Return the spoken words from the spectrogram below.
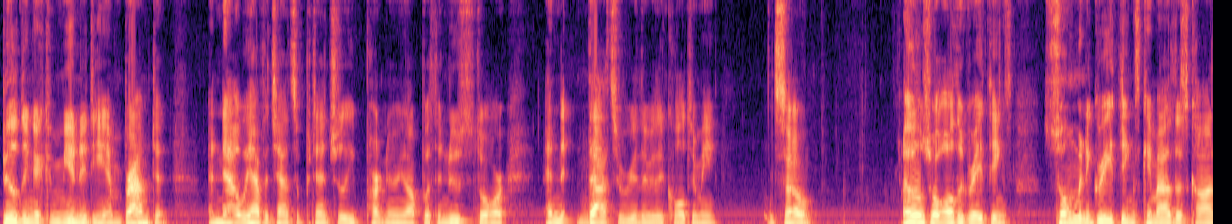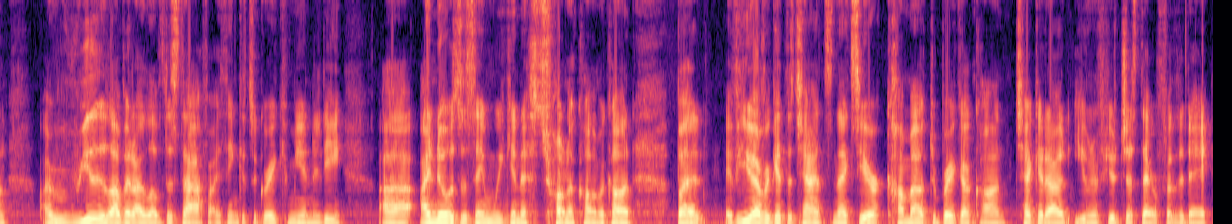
building a community in Brampton. And now we have a chance of potentially partnering up with a new store, and that's really, really cool to me. So, those all the great things. So many great things came out of this con. I really love it. I love the staff. I think it's a great community. Uh, I know it's the same weekend as Toronto Comic Con, but if you ever get the chance next year, come out to Breakout Con. Check it out, even if you're just there for the day.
